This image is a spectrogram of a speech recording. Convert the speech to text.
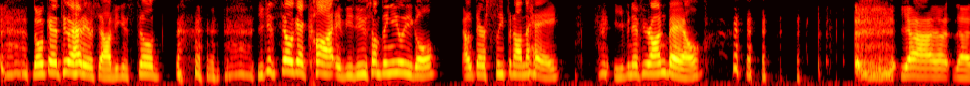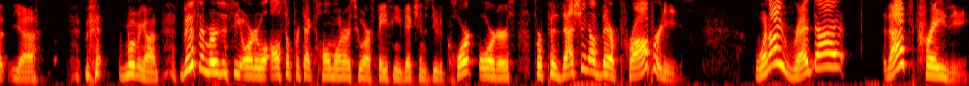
don't get too ahead of yourself. You can still you can still get caught if you do something illegal out there sleeping on the hay, even if you're on bail. yeah, that, that yeah. Moving on. This emergency order will also protect homeowners who are facing evictions due to court orders for possession of their properties. When I read that, That's crazy.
